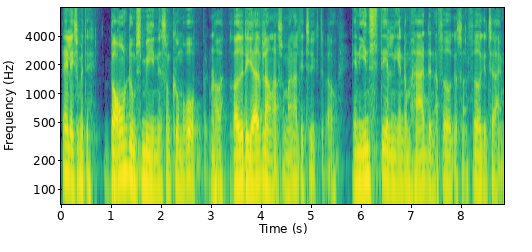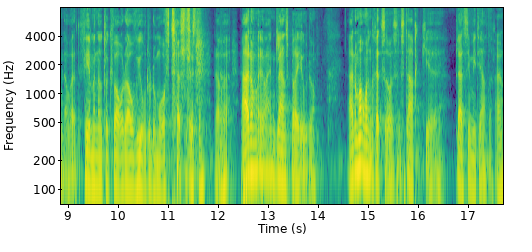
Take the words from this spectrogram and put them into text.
det är liksom ett barndomsminne som kommer upp. De här röda jävlarna som man alltid tyckte var den inställningen de hade när Ferguson, Fergie-time, det var fem minuter kvar och då avgjorde de oftast. Just det. Det var, ja, de, det var en glansperiod. Ja, de har en rätt så stark eh, plats i mitt hjärta. Ja.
